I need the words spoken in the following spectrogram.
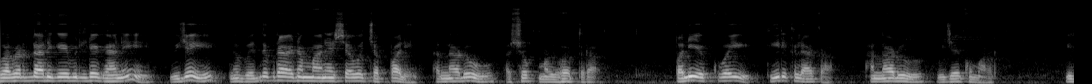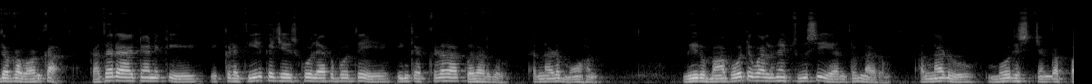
వదలడానికే ఏమిటే కానీ విజయ్ నువ్వెందుకు రాయడం మానేశావో చెప్పాలి అన్నాడు అశోక్ మల్హోత్రా. పని ఎక్కువై తీరిక లేక అన్నాడు విజయ్ కుమార్. ఇదొక వంక. కథ రాయటానికి ఇక్కడ తీరిక చేసుకోలేకపోతే ఇంకెక్కడా కుదరదు అన్నాడు మోహన్. మీరు మా పోటీ వాళ్ళనే చూసి అంటున్నారు అన్నాడు మోరిస్ చెంగప్ప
